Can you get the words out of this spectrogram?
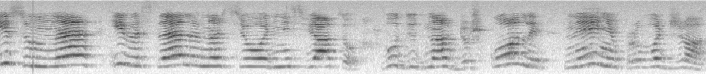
І сумне, і веселе в нас сьогодні свято будуть нас до школи нині проводжати.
